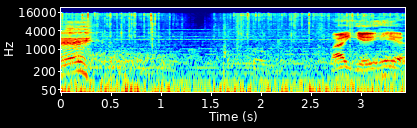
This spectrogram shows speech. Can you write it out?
Eh? Why are you here?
